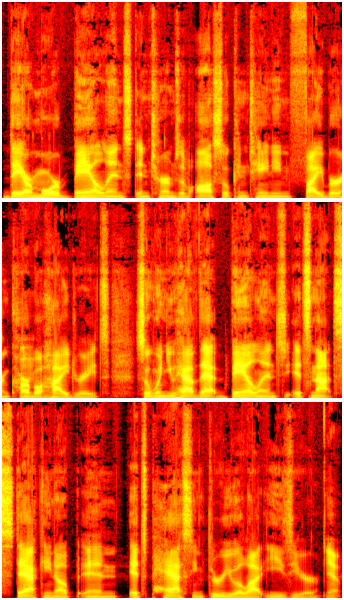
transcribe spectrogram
they are more balanced in terms of also containing fiber and carbohydrates. So when you have that balance, it's not stacking up and it's passing through you a lot easier. Yep.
